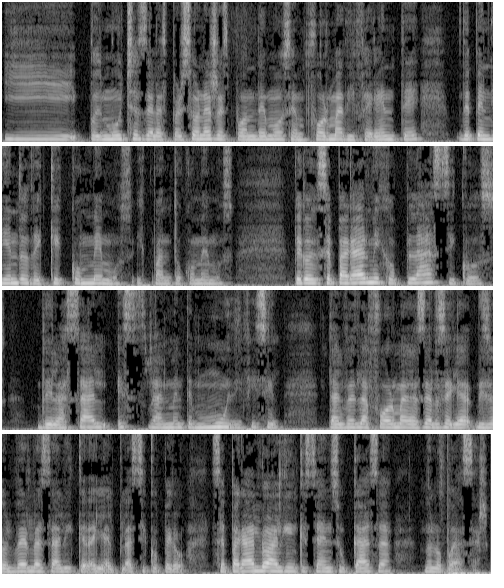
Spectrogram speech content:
y pues muchas de las personas respondemos en forma diferente dependiendo de qué comemos y cuánto comemos. Pero separar microplásticos de la sal es realmente muy difícil. Tal vez la forma de hacerlo sería disolver la sal y quedaría el plástico, pero separarlo a alguien que está en su casa no lo puede hacer.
